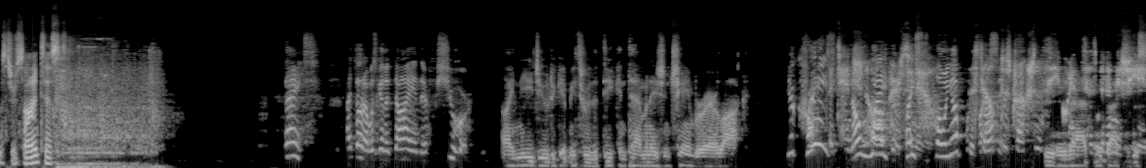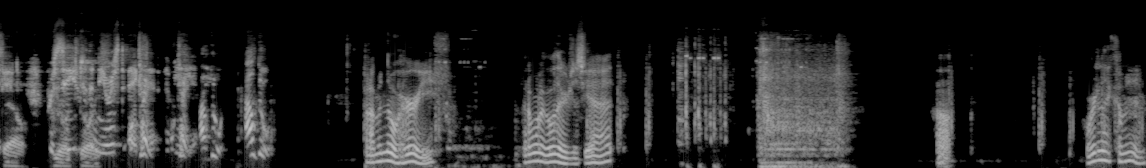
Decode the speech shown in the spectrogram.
Mr. Scientist. Thanks. I thought I was gonna die in there for sure. I need you to get me through the decontamination chamber airlock. You're crazy! Attention no way! The place is personnel. blowing up The self-destruction sequence has been back to the initiated. cell. Proceed to the nearest exit okay, immediately. I'll do it. I'll do it. But I'm in no hurry. I don't want to go there just yet. Oh. Where did I come in?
